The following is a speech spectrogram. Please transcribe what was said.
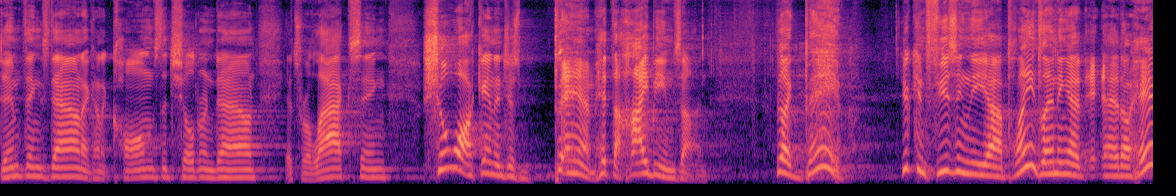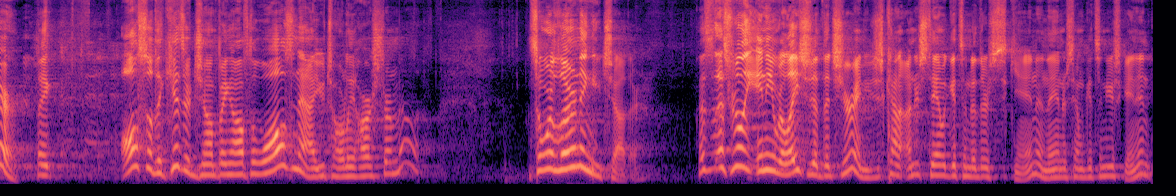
dim things down. It kind of calms the children down. It's relaxing. She'll walk in and just bam, hit the high beams on. Be like, babe, you're confusing the uh, planes landing at, at O'Hare. Like, also, the kids are jumping off the walls now. You totally harsh our mellow. So we're learning each other. That's, that's really any relationship that you're in. You just kind of understand what gets under their skin, and they understand what gets under your skin, and,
